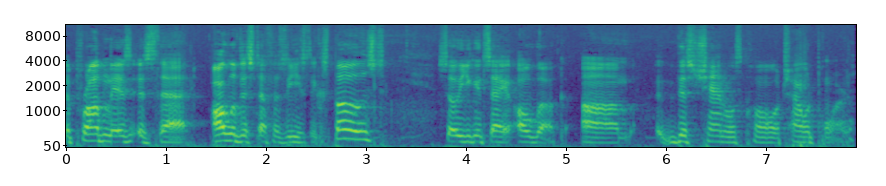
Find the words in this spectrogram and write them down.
the problem is is that all of this stuff is easily exposed. So you can say, oh look, um, this channel is called child porn.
